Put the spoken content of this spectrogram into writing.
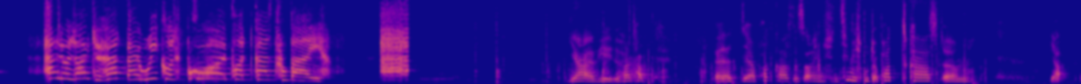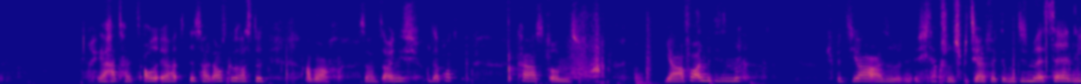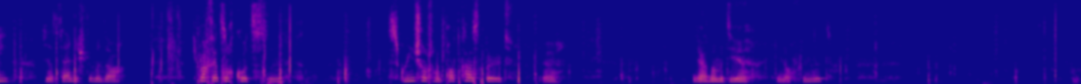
Hallo Leute, hört bei Ricos Brawl Podcast vorbei. Ja, wie ihr gehört habt, äh, der Podcast ist eigentlich ein ziemlich guter Podcast. Ähm, ja. Er hat halt, er hat, ist halt ausgerastet, aber sonst eigentlich guter Podcast und ja, vor allem mit diesem Spezial, also ich sag schon Spezialeffekte, mit diesem Sandy, dieser Sandy-Stimme da. Ich mache jetzt noch kurz ein Screenshot vom Podcast-Bild. Äh, ja, damit ihr ihn noch findet.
